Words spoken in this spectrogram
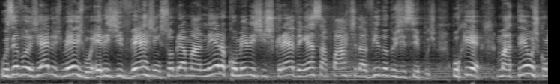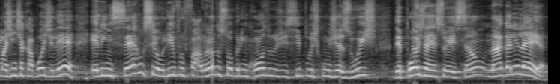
Os evangelhos mesmo, eles divergem sobre a maneira como eles descrevem essa parte da vida dos discípulos. Porque Mateus, como a gente acabou de ler, ele encerra o seu livro falando sobre o encontro dos discípulos com Jesus depois da ressurreição na Galileia.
